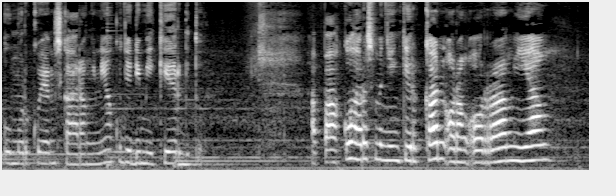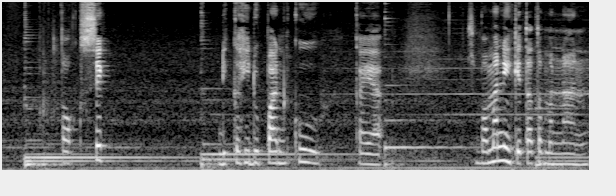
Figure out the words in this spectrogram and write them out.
umurku yang sekarang ini aku jadi mikir gitu. Apa aku harus menyingkirkan orang-orang yang toxic di kehidupanku? Kayak seumpama nih kita temenan.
